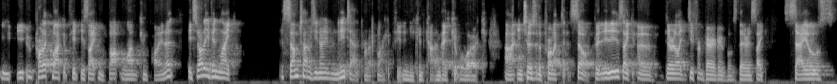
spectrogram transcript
you, you, product market fit is like but one component. It's not even like sometimes you don't even need to have product market fit and you can kind of make it work uh, in terms of the product itself. But it is like a, there are like different variables. There is like sales,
